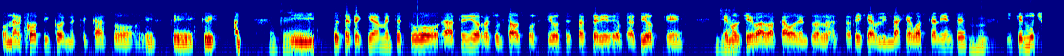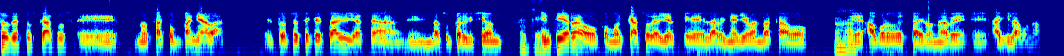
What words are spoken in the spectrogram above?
con narcóticos, en este caso este cristal. Y pues efectivamente tuvo ha tenido resultados positivos esta serie de operativos que hemos llevado a cabo dentro de la estrategia blindaje Aguascalientes y que en muchos de estos casos eh, nos acompañaba el propio secretario, ya sea en la supervisión en tierra o como el caso de ayer que la venía llevando a cabo eh, a bordo de esta aeronave eh, Águila 1.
